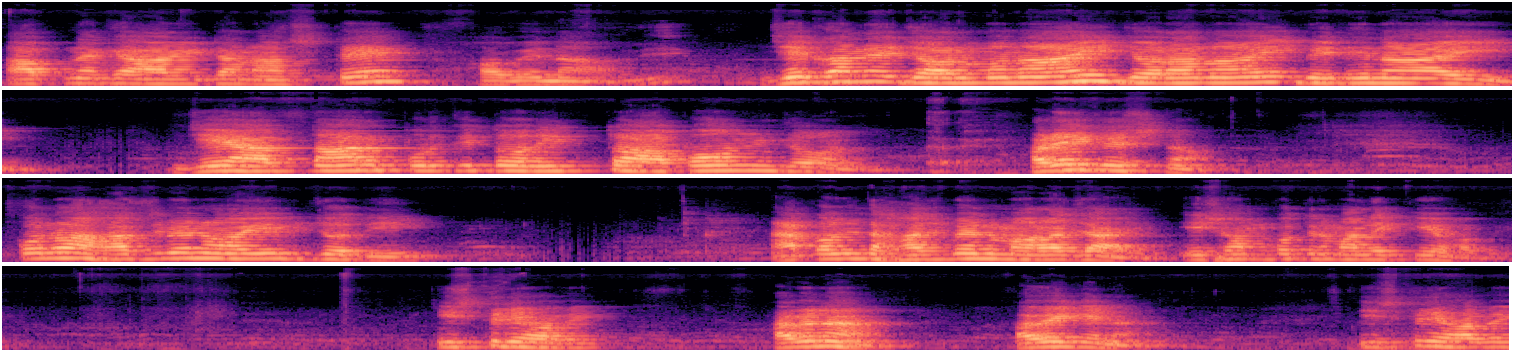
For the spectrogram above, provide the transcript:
আপনাকে আর রিটার্ন আসতে হবে না। যেখানে জন্ম নাই, জরা নাই, বেধি নাই, যে আপনার প্রকৃত নিত্য আপনজন। হরে কৃষ্ণ। কোনো হাজবেন্ড ওয়াইফ যদি এখন যদি হাজবেন্ড মারা যায়, এই সম্পত্তির মালিক কে হবে? স্ত্রী হবে। হবে না? হবে কি না? স্ত্রী হবে।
